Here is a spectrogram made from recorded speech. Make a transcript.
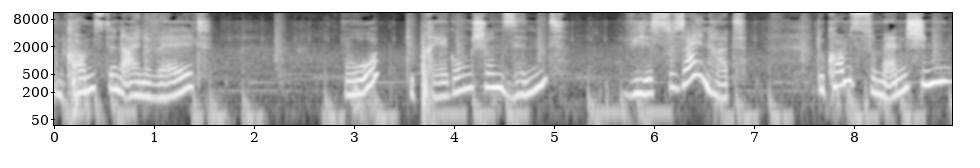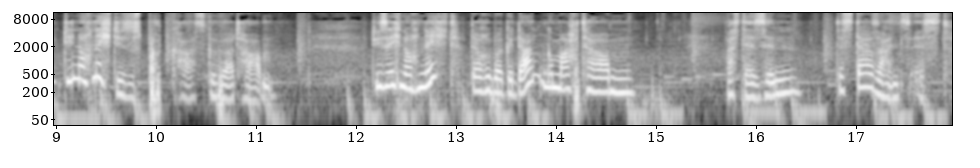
und kommst in eine Welt, wo die Prägungen schon sind, wie es zu sein hat. Du kommst zu Menschen, die noch nicht dieses Podcast gehört haben die sich noch nicht darüber Gedanken gemacht haben, was der Sinn des Daseins ist.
